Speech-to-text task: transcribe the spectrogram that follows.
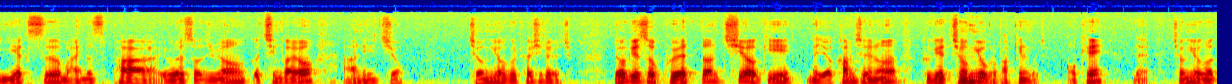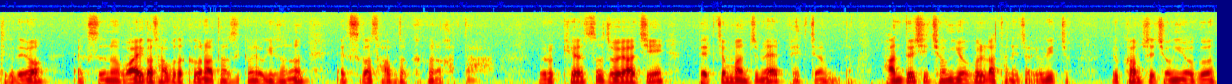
2x 마이너스 8 요래 써주면 끝인가요? 아니죠. 정역을 표시를 해야죠. 여기서 구했던 치역이 내 역함수에는 그게 정역으로 바뀌는 거죠. 오케이? 네. 정역은 어떻게 돼요? X는 y가 4보다 크거나 같았으니까 여기서는 x가 4보다 크거나 같다. 이렇게 써줘야지 100점 만점에 100점입니다. 반드시 정역을 나타내죠. 여기 있죠. 역함수의 정역은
